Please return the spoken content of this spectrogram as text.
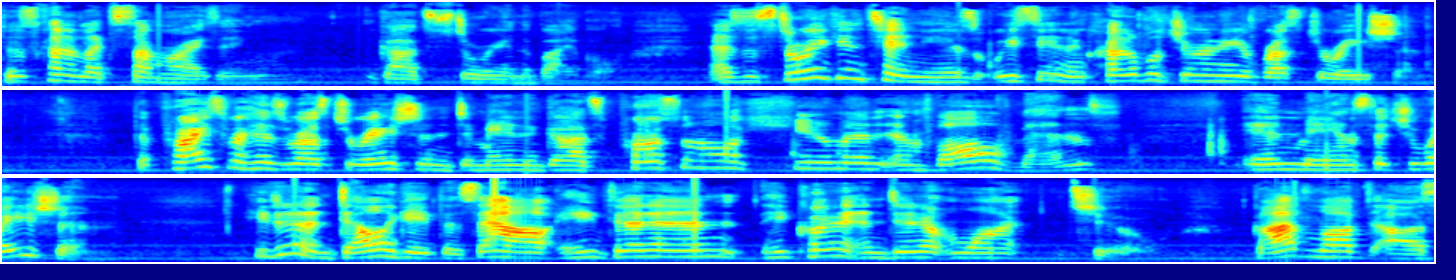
Is kind of like summarizing God's story in the Bible. As the story continues, we see an incredible journey of restoration. The price for his restoration demanded God's personal human involvement in man's situation. He didn't delegate this out. He didn't he couldn't and didn't want to. God loved us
